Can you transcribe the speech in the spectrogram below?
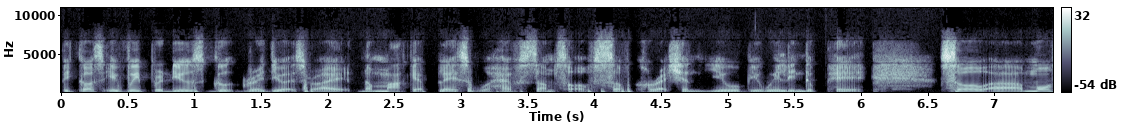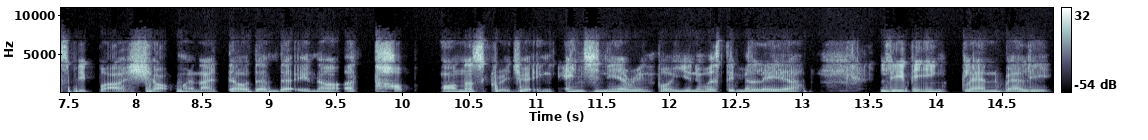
Because if we produce good graduates, right, the marketplace will have some sort of self correction. You will be willing to pay. So uh, most people are shocked when I tell them that you know a top honors graduate in engineering from University Malaya, living in Klang Valley,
